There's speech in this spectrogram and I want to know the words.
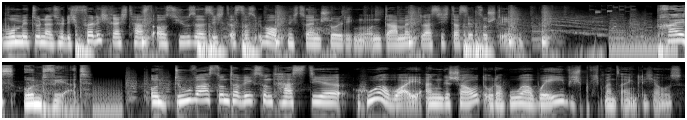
Womit du natürlich völlig recht hast, aus User-Sicht ist das überhaupt nicht zu entschuldigen. Und damit lasse ich das jetzt so stehen. Preis und Wert. Und du warst unterwegs und hast dir Huawei angeschaut oder Huawei, wie spricht man es eigentlich aus?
